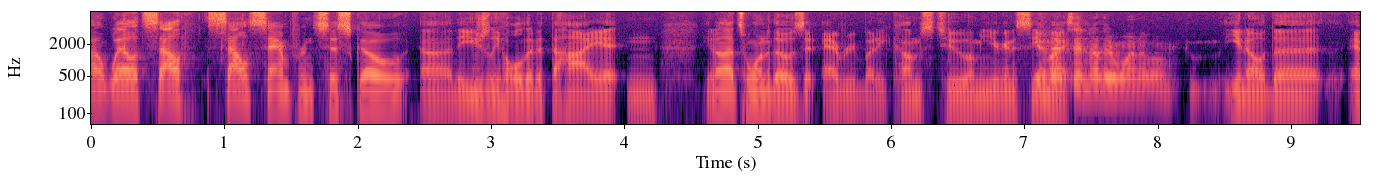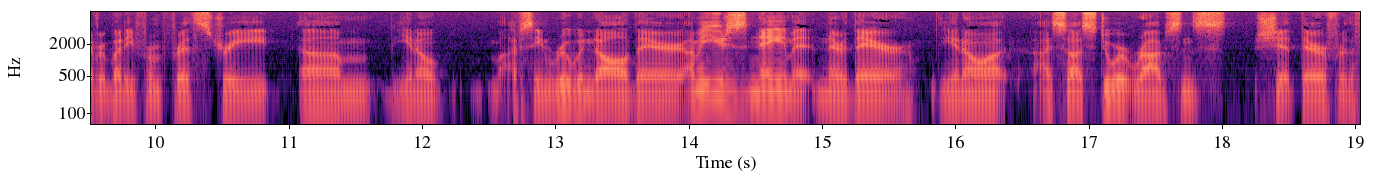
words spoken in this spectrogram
Uh, well, it's South South San Francisco. Uh, they usually hold it at the Hyatt, and you know that's one of those that everybody comes to. I mean, you're going to see. Yeah, my, that's another one of them. You know, the everybody from Frith Street. Um, you know, I've seen Rubendahl there. I mean, you just name it, and they're there. You know, I, I saw Stuart Robson's shit there for the,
